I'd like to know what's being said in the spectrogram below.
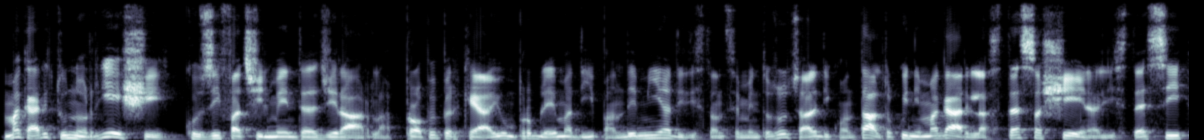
magari tu non riesci così facilmente a girarla, proprio perché hai un problema di pandemia, di distanziamento sociale, di quant'altro. Quindi magari la stessa scena, gli stessi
